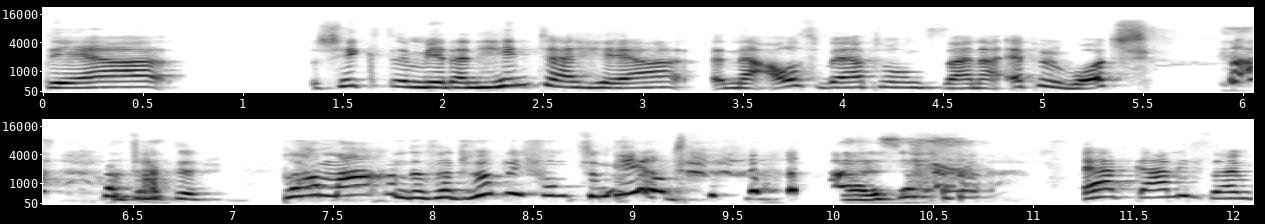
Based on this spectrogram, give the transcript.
der schickte mir dann hinterher eine Auswertung seiner Apple Watch und sagte, boah, machen, das hat wirklich funktioniert. Also. Er hat gar nicht seinem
